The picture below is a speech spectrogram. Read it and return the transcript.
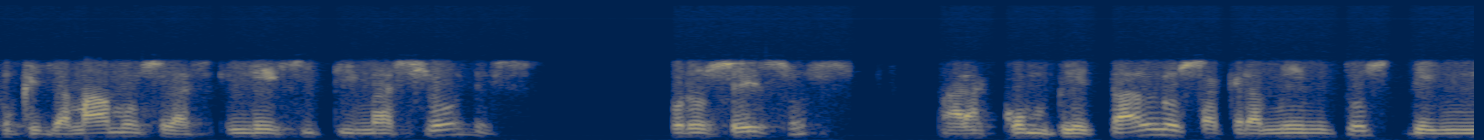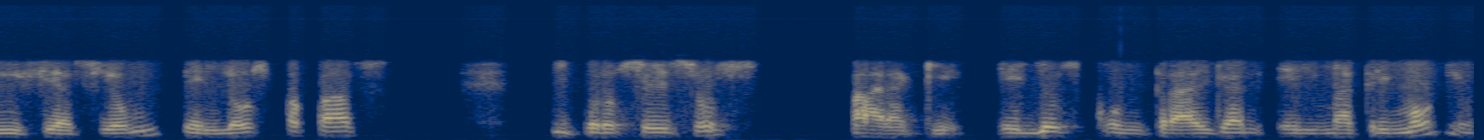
lo que llamamos las legitimaciones, procesos para completar los sacramentos de iniciación de los papás y procesos para que ellos contraigan el matrimonio.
